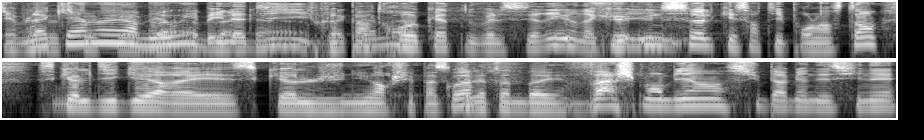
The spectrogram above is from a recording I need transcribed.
Et Black Hammer, euh, mais oui, mais il a dit il prépare. 3 ou 4 nouvelles séries. Il n'y en a qu'une seule qui est sortie pour l'instant. Skull Digger et Skull Junior, je sais pas quoi. Boy. Vachement bien, super bien dessiné.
